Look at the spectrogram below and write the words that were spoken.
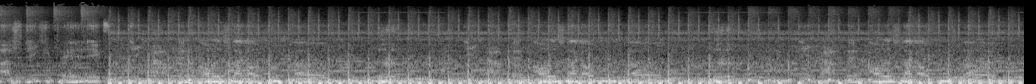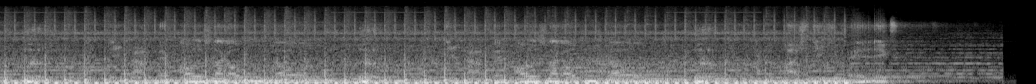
I sneak you Felix. Always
